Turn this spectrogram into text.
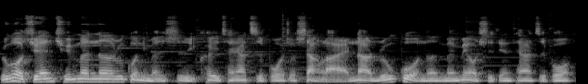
如果学员群们呢，如果你们是可以参加直播就上来，那如果呢你们没有时间参加直播。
